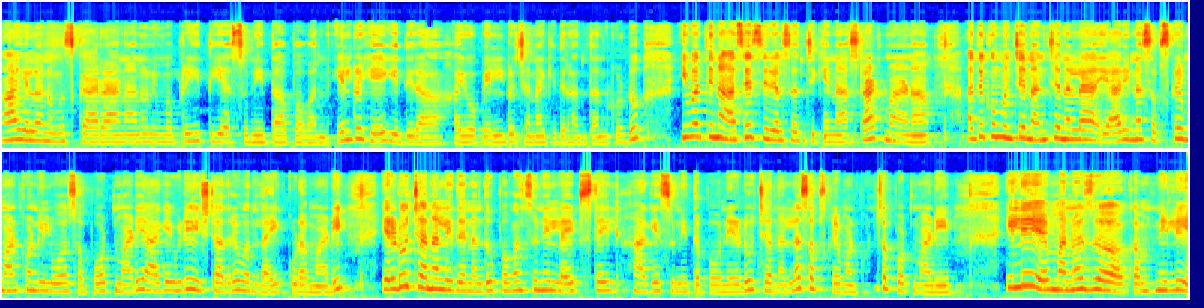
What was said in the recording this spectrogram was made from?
ಹಾಯ್ ಎಲ್ಲ, ನಮಸ್ಕಾರ. ನಾನು ನಿಮ್ಮ ಪ್ರೀತಿಯ ಸುನೀತಾ ಪವನ್. ಎಲ್ಲರೂ ಹೇಗಿದ್ದೀರಾ? ಅಯ್ಯೋ ಹೋಪ್ ಎಲ್ಲರೂ ಚೆನ್ನಾಗಿದ್ದೀರಾ ಅಂತ ಅಂದ್ಕೊಂಡು ಇವತ್ತಿನ ಆಸೆ ಸೀರಿಯಲ್ ಸಂಚಿಕೆನ ಸ್ಟಾರ್ಟ್ ಮಾಡೋಣ. ಅದಕ್ಕೂ ಮುಂಚೆ ನನ್ನ ಚಾನಲ್ ಯಾರಿನ್ನ ಸಬ್ಸ್ಕ್ರೈಬ್ ಮಾಡ್ಕೊಂಡಿಲ್ವೋ ಸಪೋರ್ಟ್ ಮಾಡಿ, ಹಾಗೆ ವಿಡಿಯೋ ಇಷ್ಟ ಆದರೆ ಒಂದು ಲೈಕ್ ಕೂಡ ಮಾಡಿ. ಎರಡೂ ಚಾನಲ್ ಇದೆ ನಂದು, ಪವನ್ ಸುನಿಲ್ ಲೈಫ್ ಸ್ಟೈಲ್, ಹಾಗೆ ಸುನೀತಾ ಪವನ್ ಎರಡೂ ಚಾನಲ್ನ ಸಬ್ಸ್ಕ್ರೈಬ್ ಮಾಡ್ಕೊಂಡು ಸಪೋರ್ಟ್ ಮಾಡಿ. ಇಲ್ಲಿ ಮನೋಜ್ ಕಂಪ್ನಿಲಿ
